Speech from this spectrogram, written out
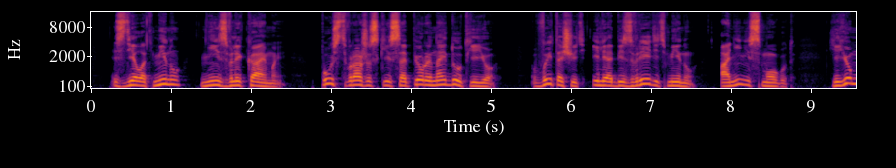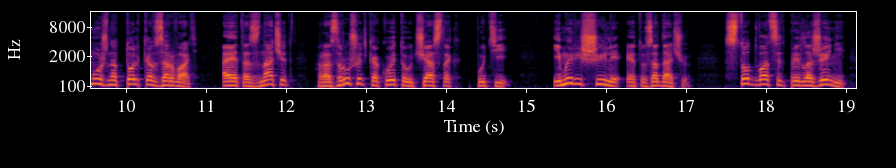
– сделать мину неизвлекаемой. Пусть вражеские саперы найдут ее. Вытащить или обезвредить мину они не смогут. Ее можно только взорвать, а это значит разрушить какой-то участок пути. И мы решили эту задачу. 120 предложений –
